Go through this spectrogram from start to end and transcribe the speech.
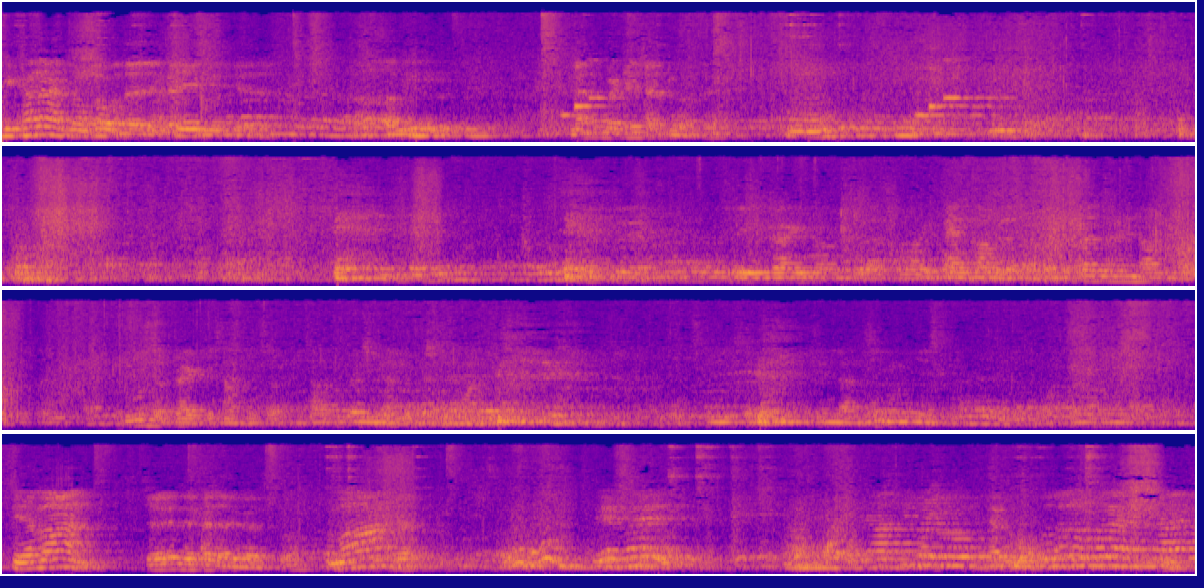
दिखाना है तुमको। के साथ चलिए देखा जाएगा इसको मान एक है आती भाई लोग सोलह नंबर है चाय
